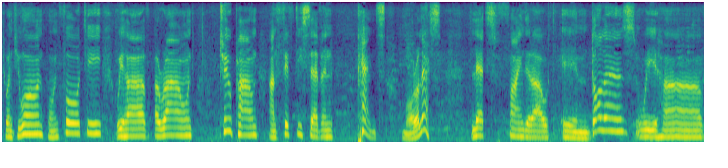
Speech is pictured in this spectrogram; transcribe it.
21.40. We have around two pound and 57 pence, more or less. Let's find it out in dollars. We have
